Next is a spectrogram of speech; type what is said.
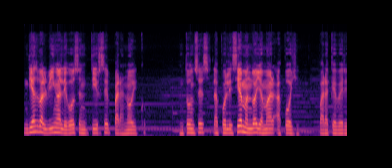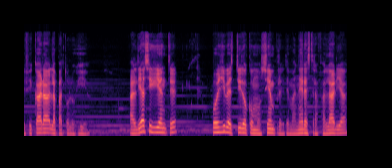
Díaz Balbín alegó sentirse paranoico. Entonces, la policía mandó a llamar a Poggi para que verificara la patología. Al día siguiente, Poggi, vestido como siempre de manera estrafalaria,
